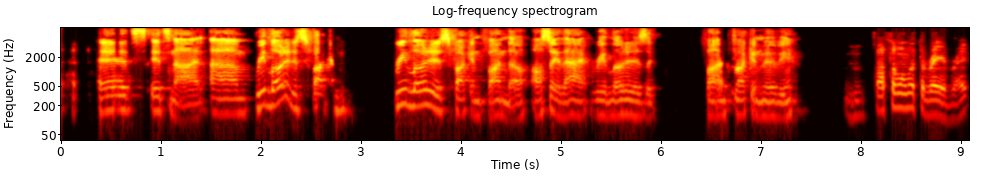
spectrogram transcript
it's it's not. Um, Reloaded is fucking Reloaded is fucking fun though. I'll say that Reloaded is a fun fucking movie. Mm-hmm. That's the one with the rave, right?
